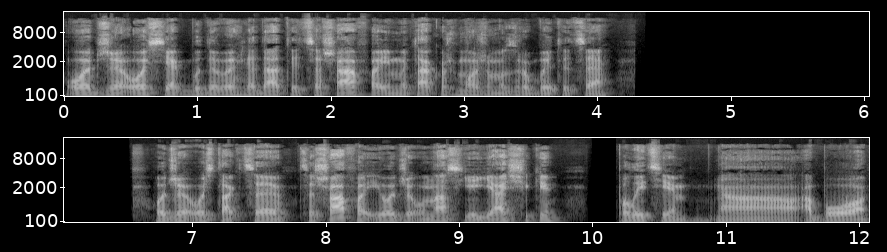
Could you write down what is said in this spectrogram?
Отже, ось як буде виглядати ця шафа, і ми також можемо зробити це. Отже, ось так, це, це шафа, і отже, у нас є ящики, полиці а, або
